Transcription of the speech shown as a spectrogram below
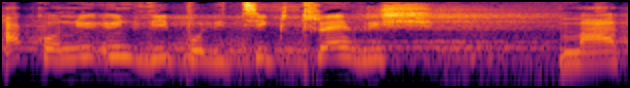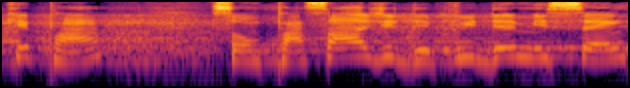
a connu une vie politique très riche, marquée par son passage depuis 2005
